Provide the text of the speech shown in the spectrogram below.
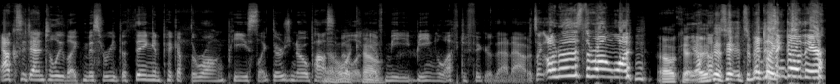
accidentally like misread the thing and pick up the wrong piece, like there's no possibility cow. of me being left to figure that out. It's like, oh no, that's the wrong one. okay, Yeah. Say, it's a It bit like doesn't go there.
